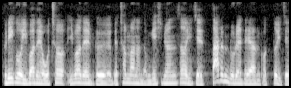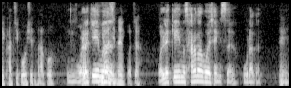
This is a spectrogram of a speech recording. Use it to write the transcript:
그리고 이번에 5천 이번에 그 몇천만 원 넘기시면서 이제 다른 룰에 대한 것도 이제 가지고 오신다고. 음, 원래 아, 게임은 이어지는 거죠. 원래 게임은 사람하고 해야 재밌어요. 오락은. 네.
